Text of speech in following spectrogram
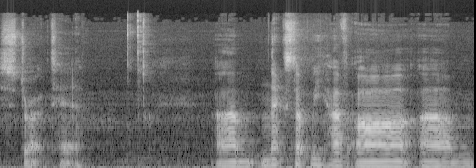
struct here. Um, next up, we have our um,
